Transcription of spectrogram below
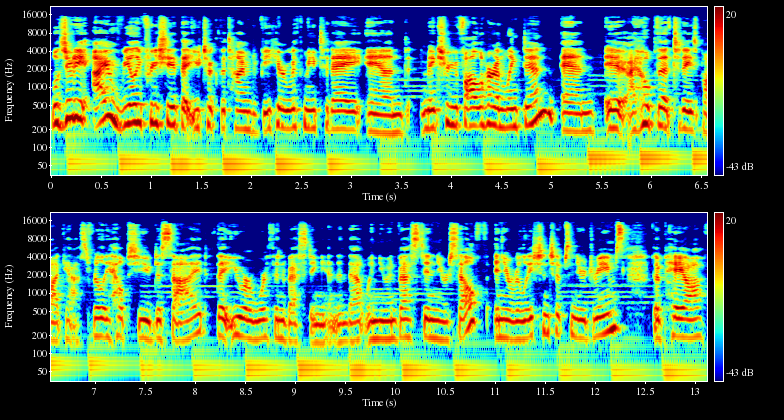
Well, Jody, I really appreciate that you took the time to be here with me today, and make sure you follow her on LinkedIn. And it, I hope that today's podcast really helps you decide that you are worth investing in, and that when you invest in yourself, in your relationships, and your dreams, the payoff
